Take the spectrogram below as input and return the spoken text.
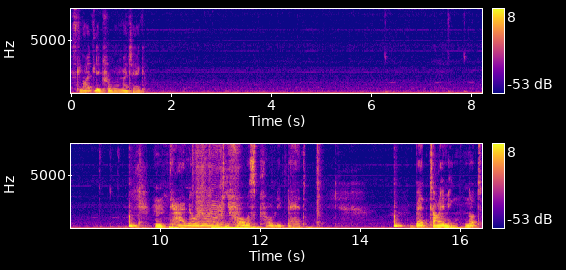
slightly problematic. Hmm. Yeah, I know, no, d4 was probably bad. Bad timing, not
